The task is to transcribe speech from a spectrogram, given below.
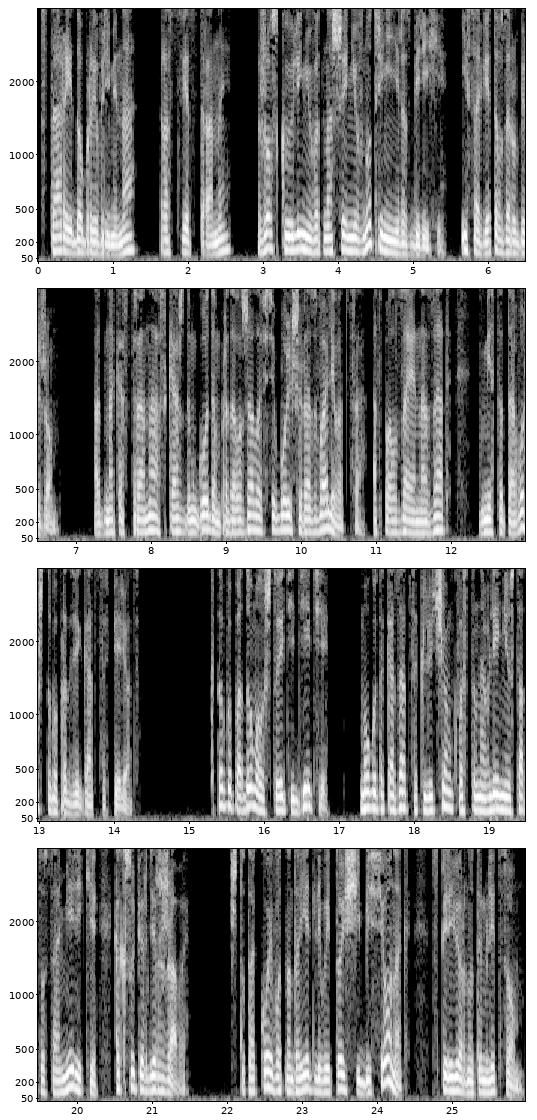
старые добрые времена, расцвет страны, жесткую линию в отношении внутренней неразберихи и советов за рубежом. Однако страна с каждым годом продолжала все больше разваливаться, отползая назад, вместо того, чтобы продвигаться вперед. Кто бы подумал, что эти дети могут оказаться ключом к восстановлению статуса Америки как супердержавы что такой вот надоедливый тощий бесенок с перевернутым лицом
